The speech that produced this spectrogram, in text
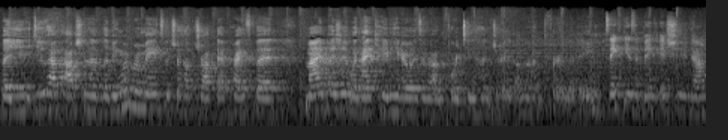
but you do have the option of living with roommates which will help drop that price but my budget when I came here was around 1400 a month for a living. Safety is a big issue down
